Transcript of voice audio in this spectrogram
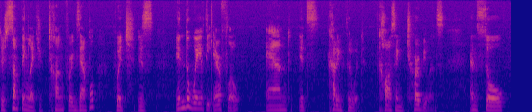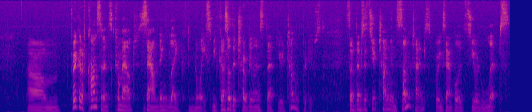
There's something like your tongue, for example, which is in the way of the airflow and it's cutting through it, causing turbulence. And so um, fricative consonants come out sounding like noise because of the turbulence that your tongue produced. Sometimes it's your tongue, and sometimes, for example, it's your lips.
